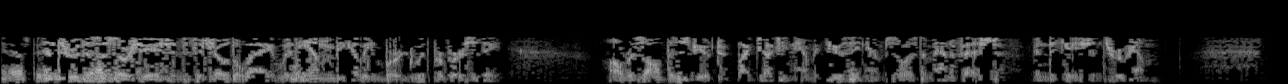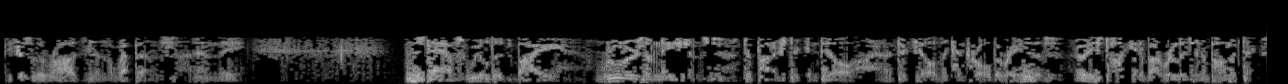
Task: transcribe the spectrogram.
It has to. And through this association to show the way, with him becoming burdened with perversity, I'll resolve the dispute by judging him, accusing him, so as to manifest vindication through him. Because of the rods and the weapons and the the staffs wielded by rulers of nations to punish, to kill, to kill, to control the races. He's talking about religion and politics.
